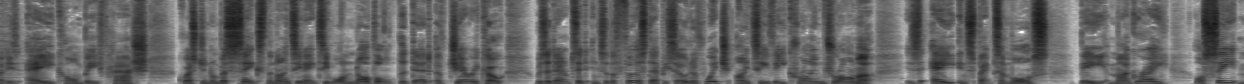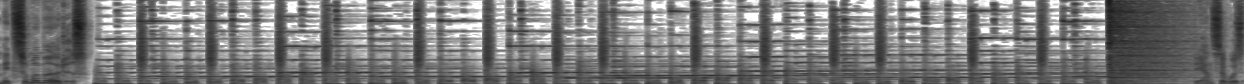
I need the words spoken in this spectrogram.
That is A, corned beef hash. Question number six. The 1981 novel, The Dead of Jericho, was adapted into the first episode of which ITV crime drama? Is A, Inspector Morse, B, Maigret, or C, Midsomer Murders? Answer was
